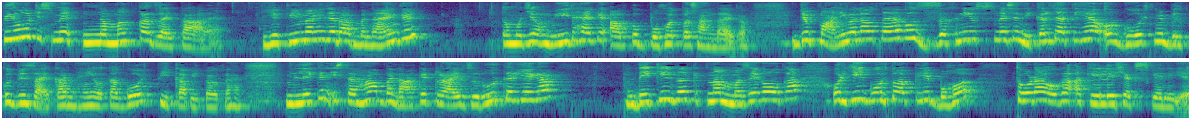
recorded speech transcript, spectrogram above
प्योर इसमें नमक का जायका आ रहा है। यकीन माने, जब आप बनाएँगे तो मुझे उम्मीद है कि आपको बहुत पसंद आएगा। जो पानी वाला होता है, वो जख्नी उसमें से निकल जाती है और गोश्त में बिल्कुल भी जायका नहीं होता। गोश्त पीका पीका होता है। लेकिन इस तरह आप बना के ट्राई ज़रूर करिएगा। देखिएगा कितना मज़े का होगा। और ये गोश्त तो आपके लिए बहुत थोड़ा होगा अकेले शख्स के लिए।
